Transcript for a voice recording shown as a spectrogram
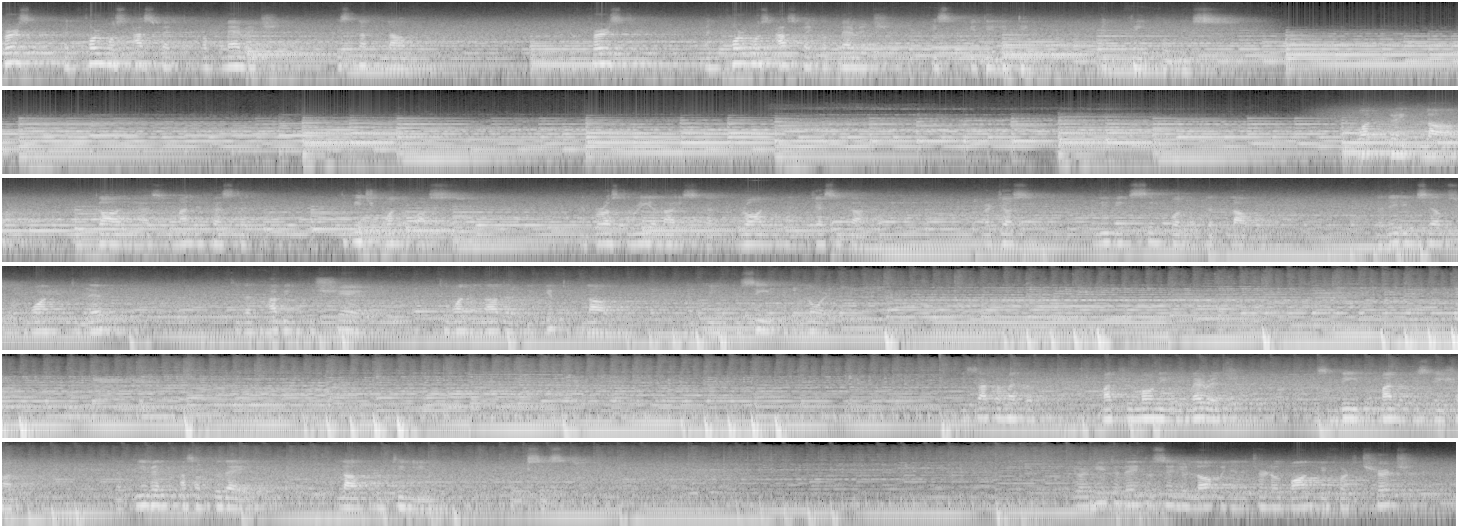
first and foremost aspect of marriage is not love. The first and foremost aspect of marriage is fidelity and faithfulness. What great love God has manifested to each one of us. And for us to realize that Ronn and Jessica are just living symbol of that love. That they themselves would want to live so that having to share to one another the gift of love that we have received from the Lord. Sacrament of matrimony or marriage is indeed a manifestation that even as of today, love continues to exist. You are here today to seal your love in an eternal bond before the church,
